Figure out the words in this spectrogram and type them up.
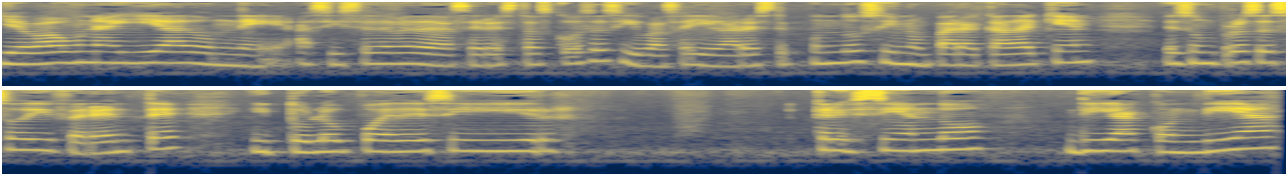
lleva una guía donde así se debe de hacer estas cosas y vas a llegar a este punto, sino para cada quien es un proceso diferente y tú lo puedes ir creciendo día con día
